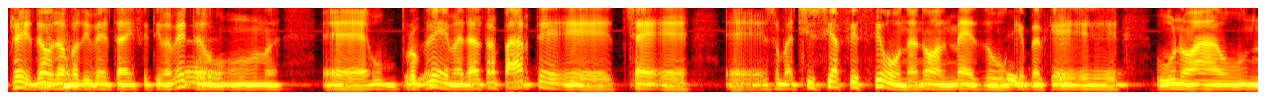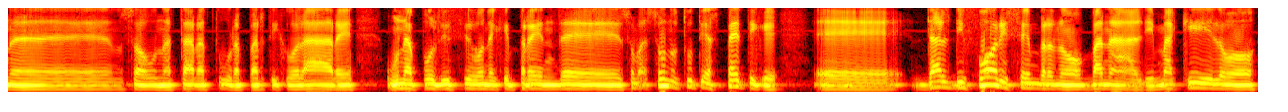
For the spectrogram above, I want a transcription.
Sì, dopo diventa effettivamente eh, un, eh, un, problema, d'altra parte eh, c'è, eh, eh, insomma, ci si affeziona no, al mezzo anche sì, perché... Sì. uno ha un, eh, so, una taratura particolare, una posizione che prende, insomma, sono tutti aspetti che eh, dal di fuori sembrano banali, ma chi lo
